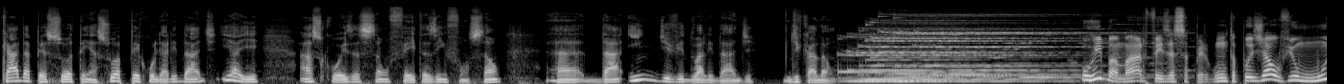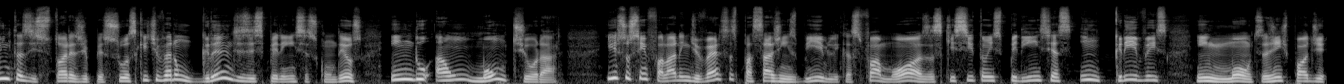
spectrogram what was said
Cada pessoa tem a sua peculiaridade e aí as coisas são feitas em função uh, da individualidade de cada um. O Ribamar fez essa pergunta pois já ouviu muitas histórias de pessoas que tiveram grandes experiências com Deus indo a um monte orar. Isso sem falar em diversas passagens bíblicas famosas que citam experiências incríveis em montes. A gente pode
